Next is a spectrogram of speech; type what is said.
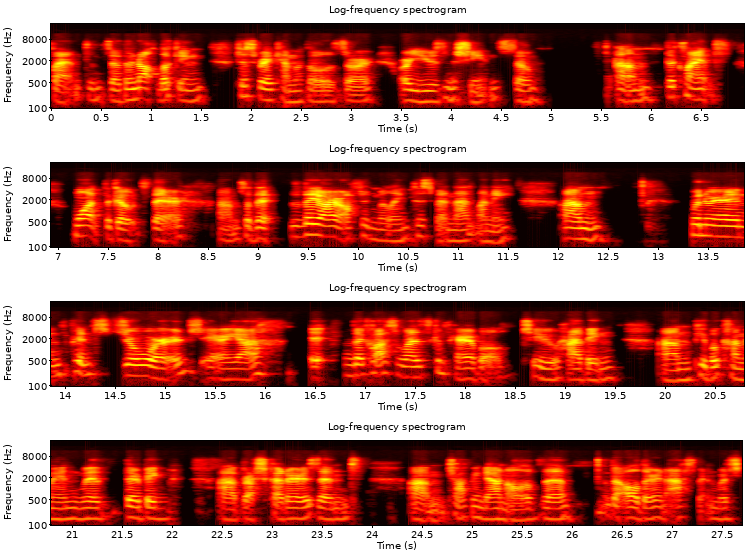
plant. And so they're not looking to spray chemicals or or use machines. So um, the clients want the goats there um, so that they are often willing to spend that money. Um, when we were in prince george area it, the cost was comparable to having um, people come in with their big uh, brush cutters and um, chopping down all of the the alder and aspen, which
